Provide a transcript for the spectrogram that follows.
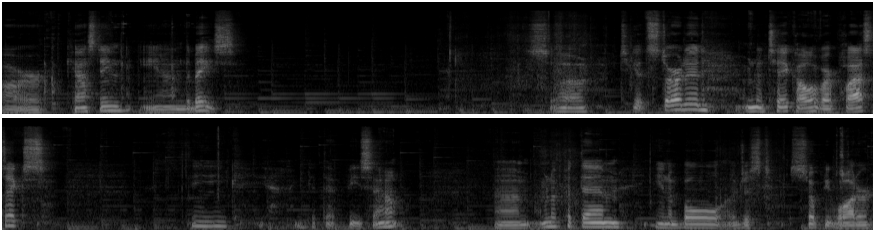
our casting and the base. So to get started, I'm going to take all of our plastics. I think, yeah, I can get that piece out. Um, I'm going to put them in a bowl of just soapy water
